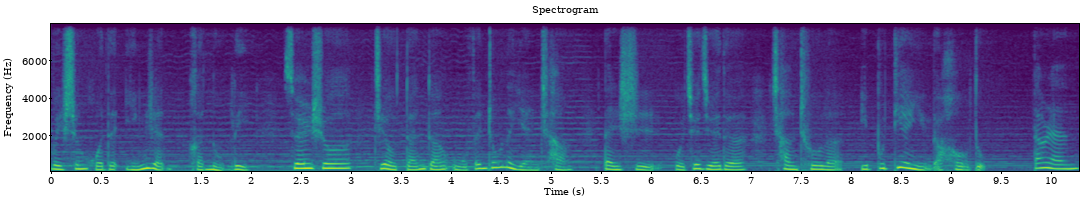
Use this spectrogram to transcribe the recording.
为生活的隐忍和努力。虽然说只有短短五分钟的演唱。”但是我却觉得唱出了一部电影的厚度。当然，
